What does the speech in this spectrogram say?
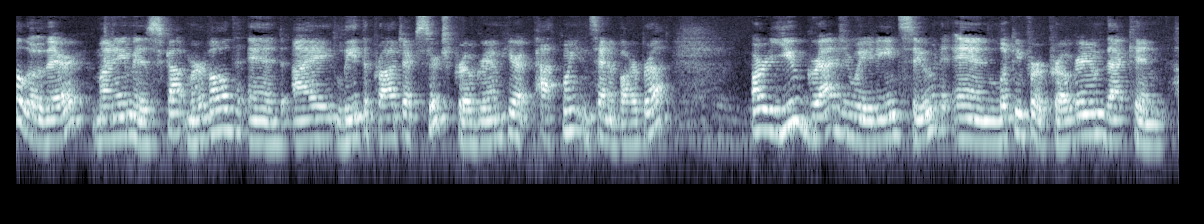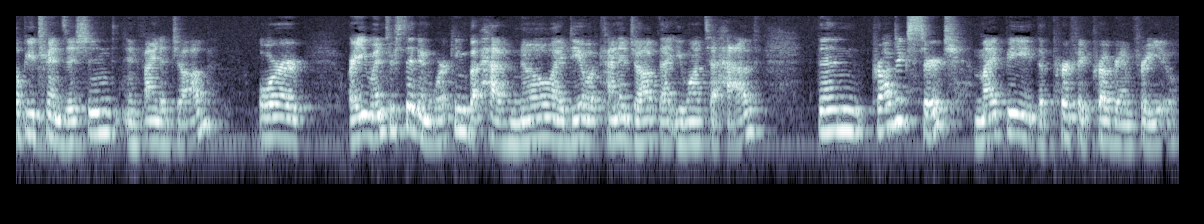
Hello there, my name is Scott Mervald and I lead the Project Search program here at Pathpoint in Santa Barbara. Are you graduating soon and looking for a program that can help you transition and find a job? Or are you interested in working but have no idea what kind of job that you want to have? Then Project Search might be the perfect program for you.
